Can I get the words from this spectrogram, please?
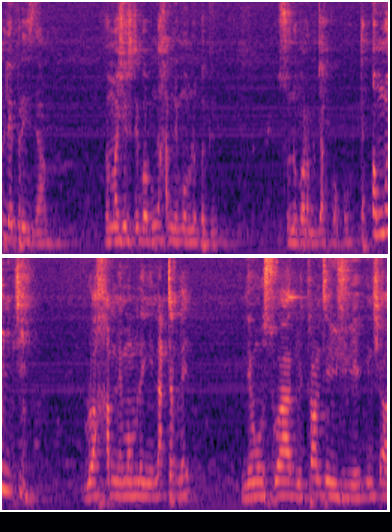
la président ba majorité boobu nga xam ne moom la bëgg sunu borom amuñ soir du 31 juillet incha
